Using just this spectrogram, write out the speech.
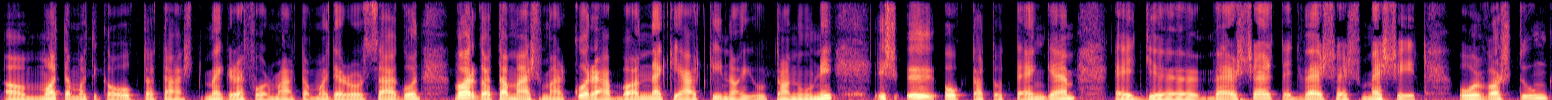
a matematika oktatást megreformálta Magyarországon. Varga Tamás már korábban nekiállt kínaiul tanulni, és ő oktatott engem egy verset, egy verses mesét olvastunk,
